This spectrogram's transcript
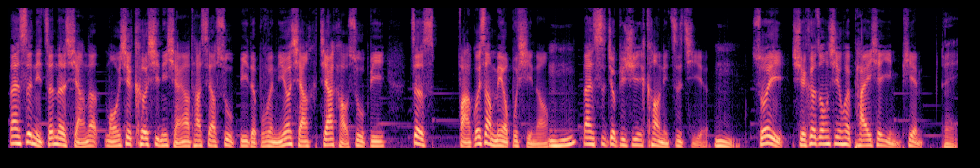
但是你真的想到某一些科系，你想要它是要数 B 的部分，你又想加考数 B，这是法规上没有不行哦，但是就必须靠你自己了。嗯，所以学科中心会拍一些影片，对，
